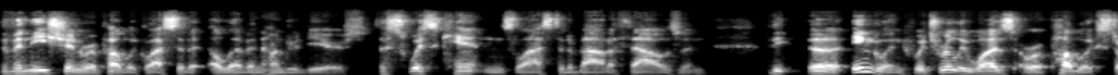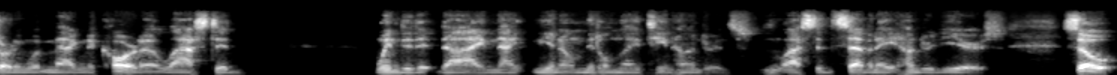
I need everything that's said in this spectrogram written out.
the Venetian Republic lasted 1100 years. The Swiss cantons lasted about a thousand the uh, England, which really was a republic starting with Magna Carta, lasted. When did it die? You know, middle 1900s. It lasted seven, eight hundred years. So,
